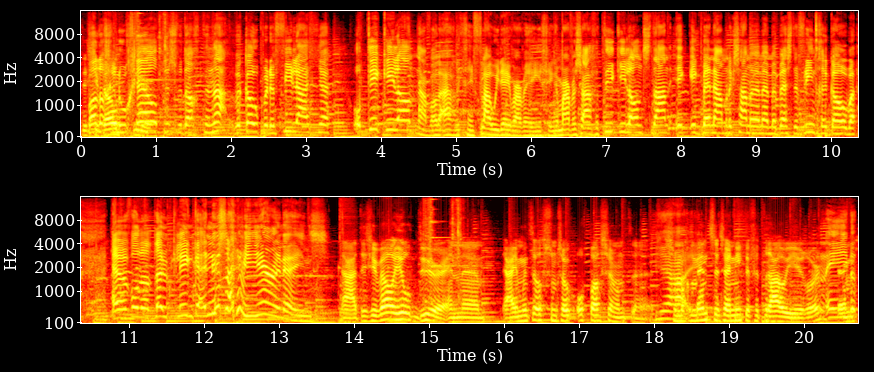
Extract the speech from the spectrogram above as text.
We hadden genoeg duur. geld, dus we dachten, nou, we kopen een villaatje op Tikiland. Nou, we hadden eigenlijk geen flauw idee waar we heen gingen, maar we zagen Tikiland staan. Ik, ik ben namelijk samen met mijn beste vriend gekomen en we vonden dat leuk klinken en nu zijn we hier ineens. Ja, het is hier wel heel duur. En eh, ja, je moet wel soms ook oppassen, want eh, Ja, sommige ik- mensen zijn niet te vertrouwen hier hoor. Nee, dat,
